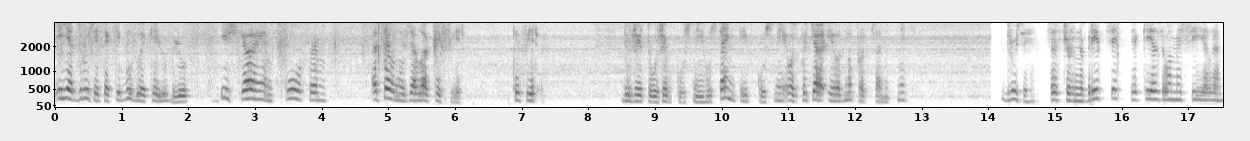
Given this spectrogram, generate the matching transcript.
І я, друзі, такі бублики люблю. І з чаєм, з кофем. А це воно взяла кефір. Кефір дуже теж вкусний, густенький, вкусний, от, хоча і однопроцентний. Друзі, це чорнобривці, які я з вами сіяла.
